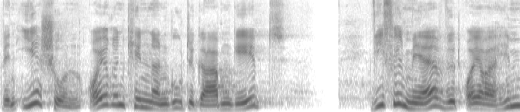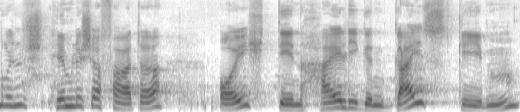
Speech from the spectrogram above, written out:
wenn ihr schon euren Kindern gute Gaben gebt, wie viel mehr wird euer himmlischer Vater euch den Heiligen Geist geben,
